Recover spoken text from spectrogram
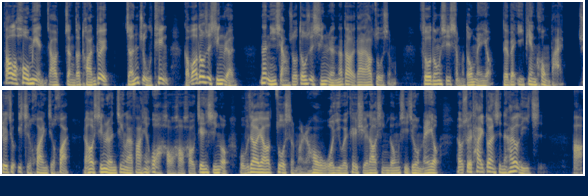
到了后面，叫整个团队。整组 team 搞不好都是新人，那你想说都是新人，那到底大家要做什么？所有东西什么都没有，对不对？一片空白，所以就一直换，一直换。然后新人进来发现，哇，好好好艰辛哦，我不知道要做什么。然后我以为可以学到新东西，结果没有。然后所以他一段时间他又离职啊，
